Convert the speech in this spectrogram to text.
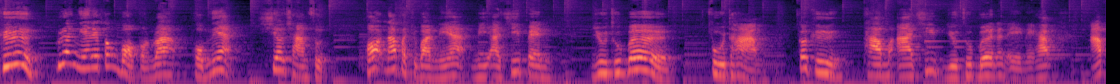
คือเรื่องนี้เนี่ยต้องบอกก่อนว่าผมเนี่ยเชี่ยวชาญสุด เพราะณปัจจุบันนี้มีอาชีพเป็นยูทูบเบอร์ full time ก็คือทำอาชีพยูทูบเบอร์นั่นเองนะครับ อัพ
